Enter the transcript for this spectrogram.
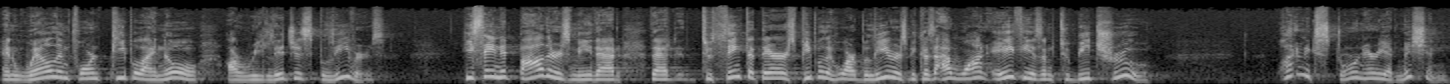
and well informed people I know are religious believers. He's saying it bothers me that, that to think that there's people who are believers because I want atheism to be true. What an extraordinary admission.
